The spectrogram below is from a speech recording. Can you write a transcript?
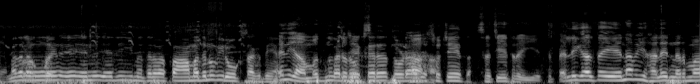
ਹੈ। ਮਤਲਬ ਇਹਦੀ ਮਤਲਬ ਆਪਾਂ ਆਮਦ ਨੂੰ ਵੀ ਰੋਕ ਸਕਦੇ ਹਾਂ। ਇਹਦੀ ਆਮਦ ਨੂੰ ਤਾਂ ਰੋਕ ਜੇਕਰ ਥੋੜਾ ਹਾਂ, ਜਿਹਾ ਹਾਂ। ਸੁਚੇਤ। ਸੁਚੇਤ ਰਹੀਏ। ਤੇ ਪਹਿਲੀ ਗੱਲ ਤਾਂ ਇਹ ਹੈ ਨਾ ਵੀ ਹਲੇ ਨਰਮਾ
